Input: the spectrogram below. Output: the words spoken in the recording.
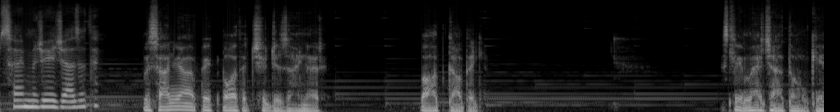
सर मुझे इजाज़त है। मिसानिया आप एक बहुत अच्छी डिज़ाइनर बहुत काबिल। इसलिए मैं चाहता हूँ कि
